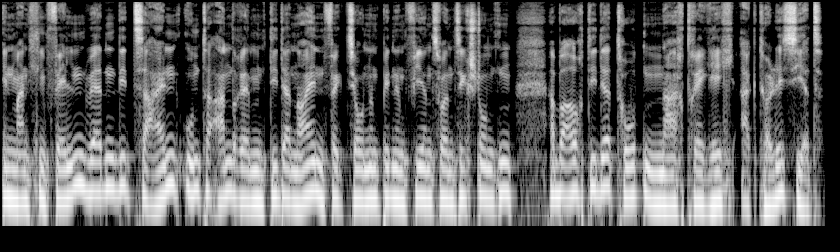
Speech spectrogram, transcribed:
In manchen Fällen werden die Zahlen unter anderem die der Neuinfektionen binnen 24 Stunden, aber auch die der Toten nachträglich aktualisiert.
